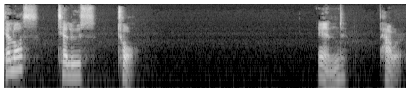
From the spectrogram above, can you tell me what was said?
telos, telus, to. End power.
